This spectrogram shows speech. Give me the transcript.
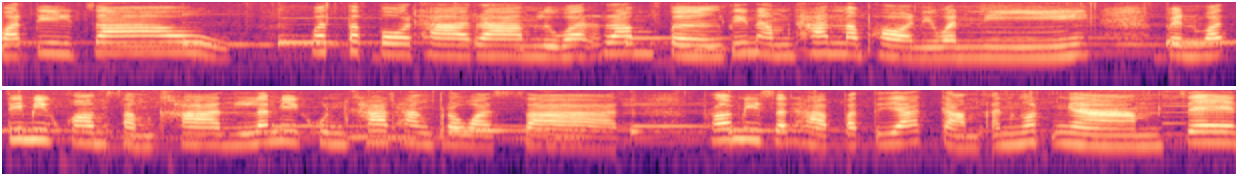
วัสดีเจ้า วัดตะโปธาราม หรือวัดร่ำเปิงที่นำท่านมาพอในวันนี้ เป็นวัดที่มีความสำคัญและมีคุณค่าทางประวัติศาสตร์ เพราะมีสถาปัตยกรรมอันงดงาม เช่น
